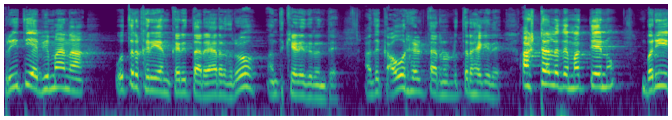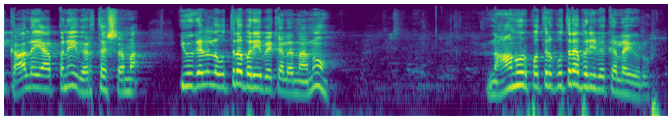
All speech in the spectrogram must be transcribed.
ಪ್ರೀತಿ ಅಭಿಮಾನ ಉತ್ತರ ಕರಿಯನ್ನು ಕರೀತಾರೆ ಯಾರಾದರೂ ಅಂತ ಕೇಳಿದ್ರಂತೆ. ಅದಕ್ಕೆ ಅವ್ರು ಹೇಳ್ತಾರೆ ನೋಡಿ, ಉತ್ತರ ಹೇಗಿದೆ. ಅಷ್ಟಲ್ಲದೆ ಮತ್ತೇನು? ಬರೀ ಕಾಲಯಾಪನೆ ವ್ಯರ್ಥ ಶ್ರಮ ಇವುಗಳೆಲ್ಲ ಉತ್ತರ ಬರೀಬೇಕಲ್ಲ ನಾನು? ನಾನ್ನೂರು ಪತ್ರಕ್ಕೆ ಉತ್ತರ ಬರೀಬೇಕಲ್ಲ ಇವರು.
